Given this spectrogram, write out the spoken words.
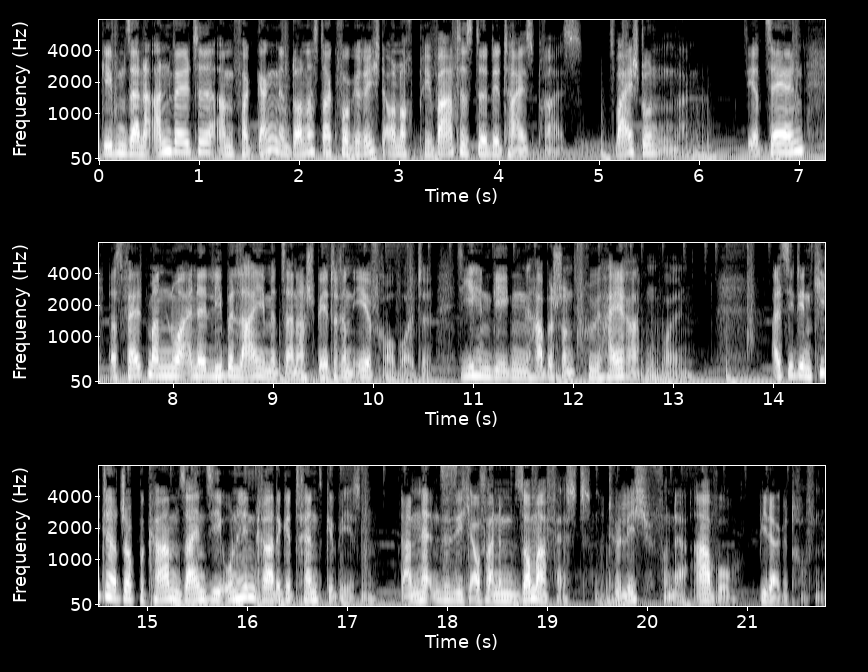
geben seine Anwälte am vergangenen Donnerstag vor Gericht auch noch privateste Details preis. Zwei Stunden lang. Sie erzählen, dass Feldmann nur eine Liebelei mit seiner späteren Ehefrau wollte. Sie hingegen habe schon früh heiraten wollen. Als sie den Kita-Job bekamen, seien sie ohnehin gerade getrennt gewesen. Dann hätten sie sich auf einem Sommerfest, natürlich von der AWO, wieder getroffen.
